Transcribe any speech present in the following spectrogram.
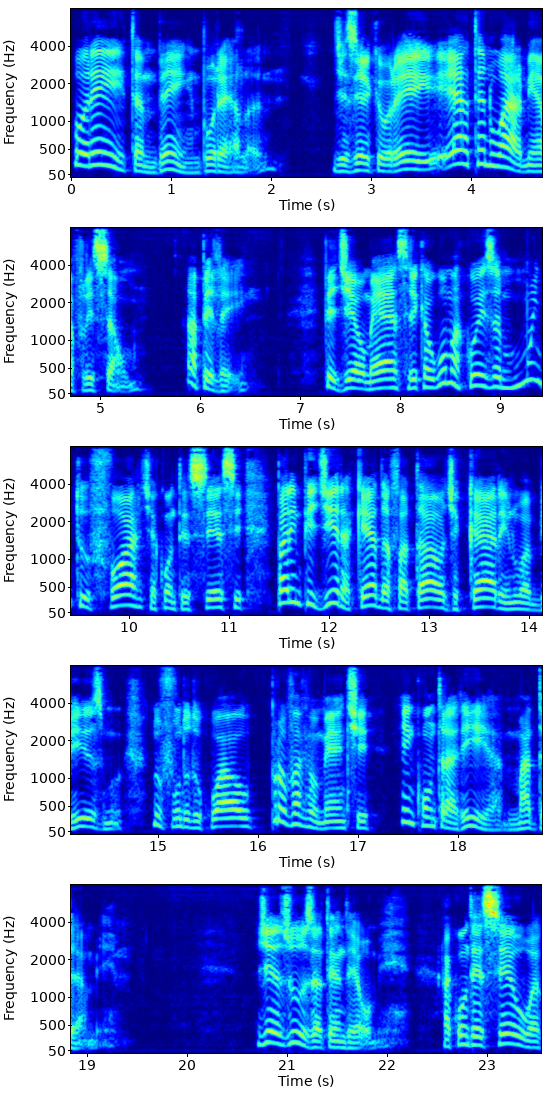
orei também por ela. Dizer que orei é atenuar minha aflição. Apelei. Pedi ao mestre que alguma coisa muito forte acontecesse para impedir a queda fatal de Karen no abismo, no fundo do qual, provavelmente, encontraria Madame. Jesus atendeu-me. Aconteceu a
